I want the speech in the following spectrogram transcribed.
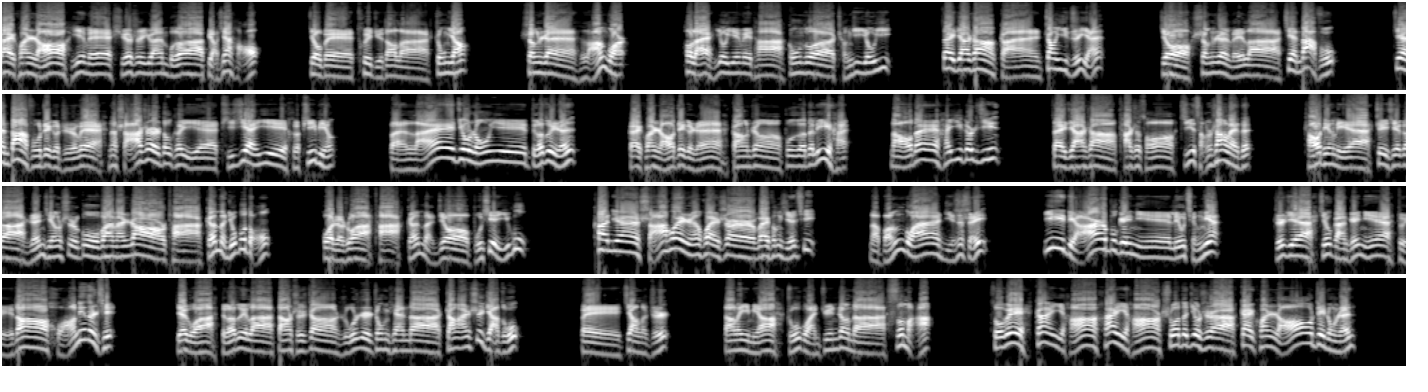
盖宽饶因为学识渊博、表现好，就被推举到了中央，升任郎官。后来又因为他工作成绩优异，再加上敢仗义直言，就升任为了谏大夫。谏大夫这个职位，那啥事儿都可以提建议和批评，本来就容易得罪人。盖宽饶这个人刚正不阿的厉害，脑袋还一根筋，再加上他是从基层上来的。朝廷里这些个人情世故、弯弯绕，他根本就不懂，或者说他根本就不屑一顾。看见啥坏人坏事歪风邪气，那甭管你是谁，一点儿不给你留情面。直接就敢给你怼到皇帝那儿去。结果得罪了当时正如日中天的张安世家族，被降了职，当了一名主管军政的司马。所谓干一行爱一行，说的就是盖宽饶这种人。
